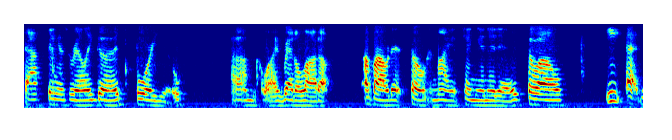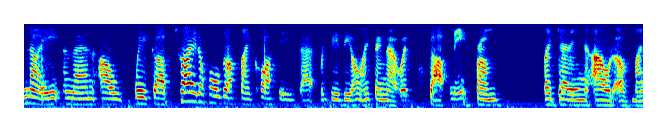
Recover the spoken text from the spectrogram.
fasting is really good for you. Um, well, I read a lot up about it, so in my opinion, it is. So I'll eat at night and then I'll wake up. Try to hold off my coffee. That would be the only thing that would stop me from like getting out of my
